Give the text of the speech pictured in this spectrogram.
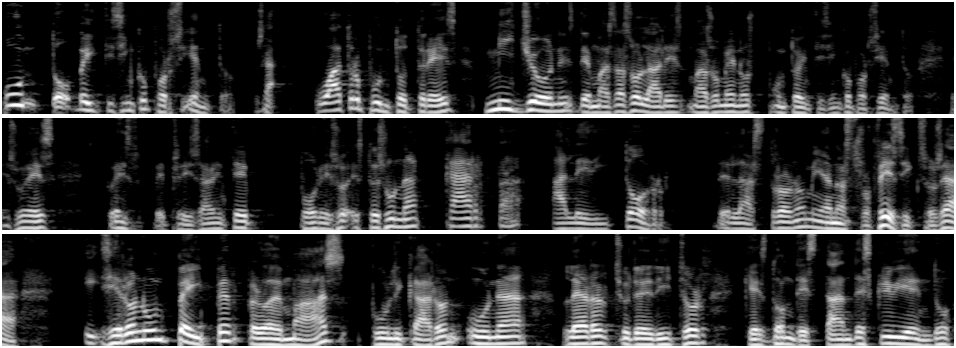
0.25%, o sea, 4.3 millones de masas solares, más o menos 0.25%. Eso es, pues, precisamente por eso, esto es una carta al editor de la Astronomy and Astrophysics, o sea, hicieron un paper, pero además publicaron una letter to the editor, que es donde están describiendo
